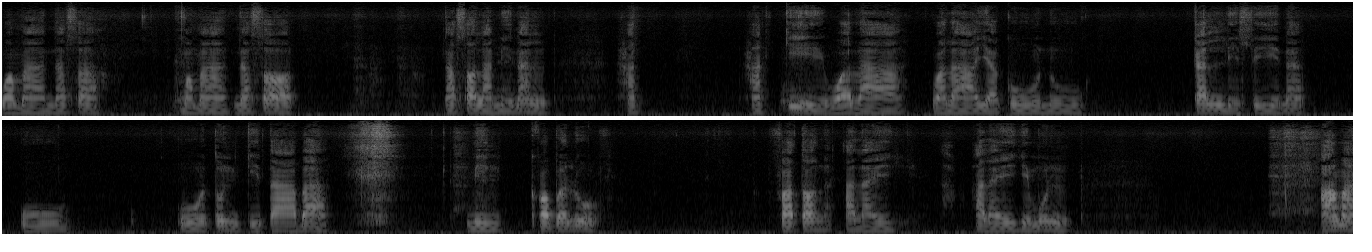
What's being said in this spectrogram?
ลัมยะยะนิยะนิลินลามานูอันอันตักตัชะอะกุลูบุหุมลิซิกลิลลาวามานัสวามานัสอดนัสอลามีนั่นฮัตฮักกี้วาลาวาลายากูนูกัลลิซีนะอูอูตุนกีตาบ้า มิงกอบลูฟาตอลอะไร อะไรหิมุลอามา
